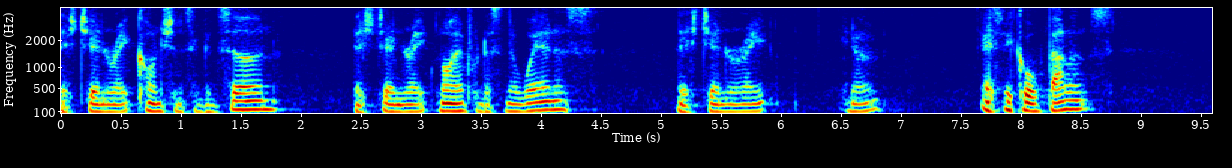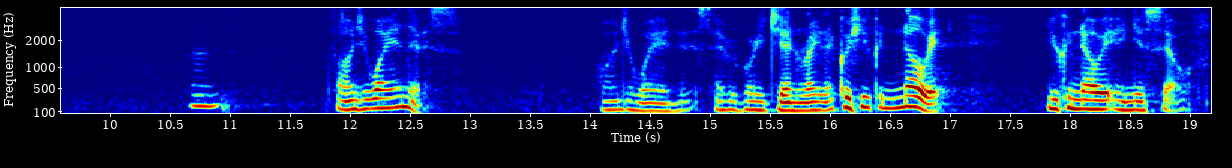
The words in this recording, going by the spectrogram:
let's generate conscience and concern, let's generate mindfulness and awareness, let's generate, you know, ethical balance. Find your way in this. Find your way in this. Everybody generate that because you can know it. You can know it in yourself.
